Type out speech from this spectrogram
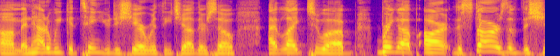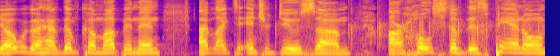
um, and how do we continue to share with each other. So I'd like to uh, bring up our the stars of the show. We're going to have them come up, and then I'd like to introduce um, our host of this panel.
